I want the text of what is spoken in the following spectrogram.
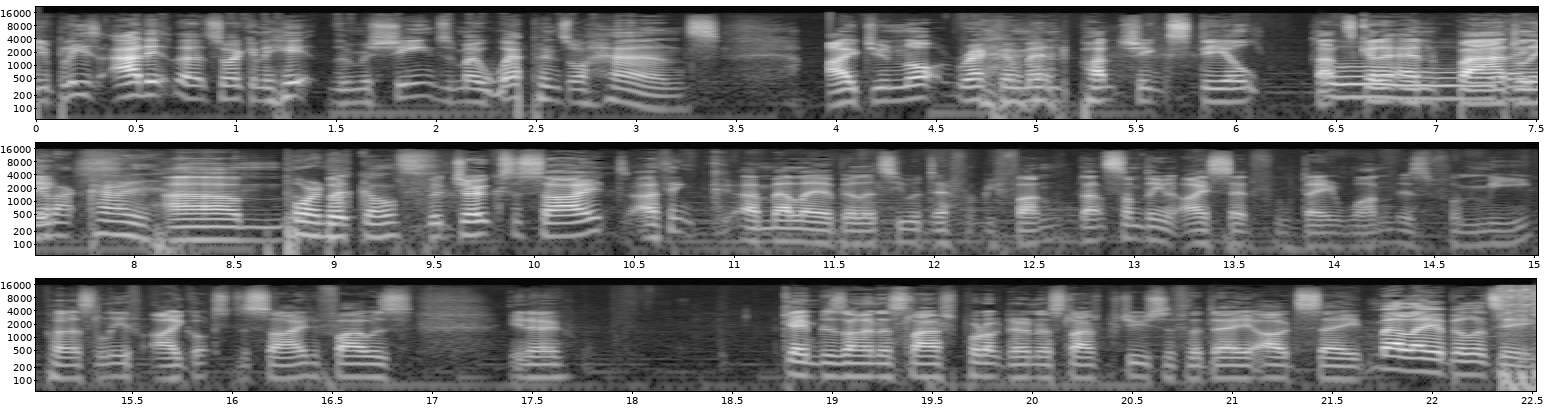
Can you please add it that so I can hit the machines with my weapons or hands? I do not recommend punching steel. That's going to end badly. they're gonna cry. Um, Poor but, Knuckles. but jokes aside, I think a melee ability would definitely be fun. That's something that I said from day one. Is for me personally, if I got to decide, if I was, you know, game designer slash product owner slash producer for the day, I would say melee ability.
